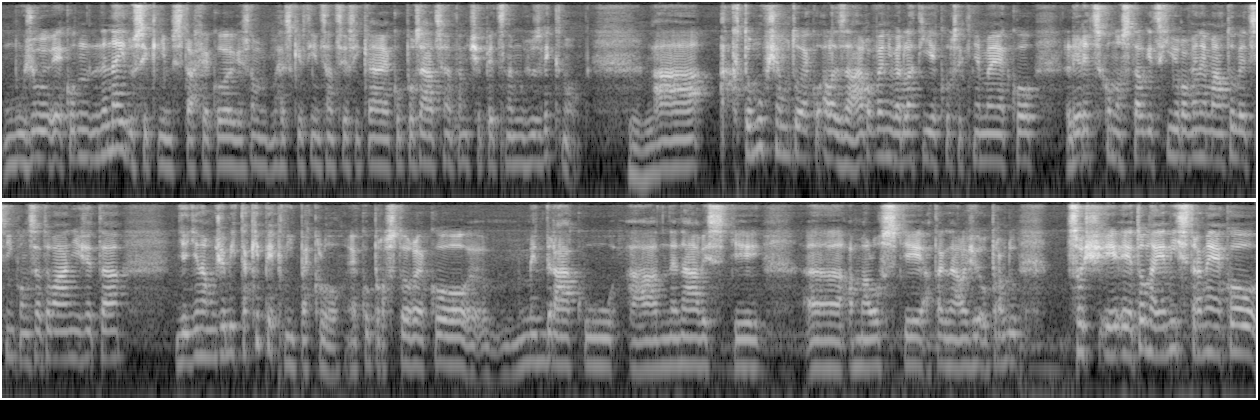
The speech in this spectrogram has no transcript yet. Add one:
můžu, jako nenajdu si k ním vztah, jako jak jsem hezky v té instanci říká, jako pořád se na ten čepic nemůžu zvyknout. Mm-hmm. A, a k tomu všemu to jako ale zároveň vedle té, jako řekněme, jako liricko-nostalgické roviny má to věcný konstatování, že ta dědina může být taky pěkný peklo, jako prostor jako eh, mindráků a nenávisti eh, a malosti a tak dále, že opravdu Což je, je to na jedné straně jako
